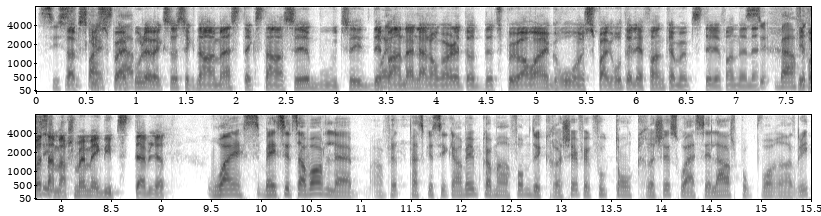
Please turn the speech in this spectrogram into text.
C'est super, ce qui est super stable. cool avec ça, c'est que normalement, c'est extensible ou, tu sais, dépendant de la longueur de, ta- de- Tu peux avoir un, gros, un super gros téléphone comme un petit téléphone dedans. Ben, en Des fait, fois, ça marche même avec des petites tablettes. Ouais, c'est ben, c'est de savoir, la... en fait, parce que c'est quand même comme en forme de crochet. Fait qu'il faut que ton crochet soit assez large pour pouvoir rentrer.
